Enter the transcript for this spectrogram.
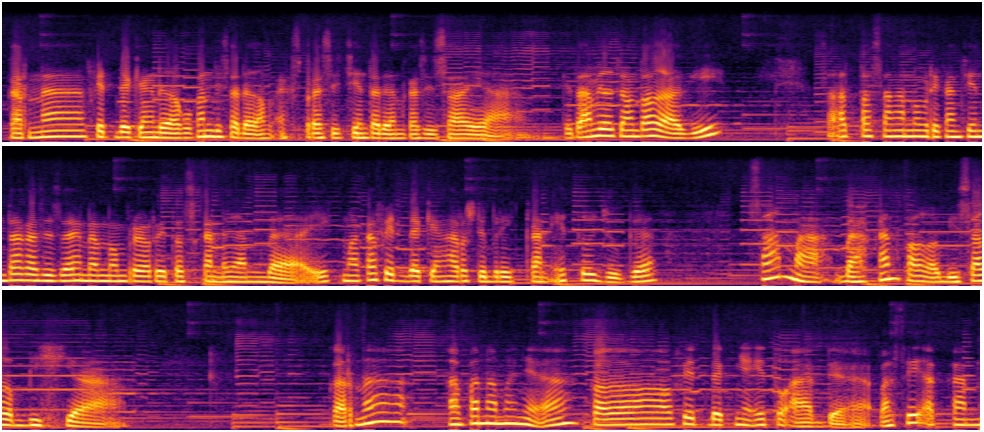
Karena feedback yang dilakukan bisa dalam ekspresi cinta dan kasih sayang. Kita ambil contoh lagi saat pasangan memberikan cinta, kasih sayang, dan memprioritaskan dengan baik, maka feedback yang harus diberikan itu juga sama, bahkan kalau bisa lebih ya. Karena apa namanya, kalau feedbacknya itu ada, pasti akan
